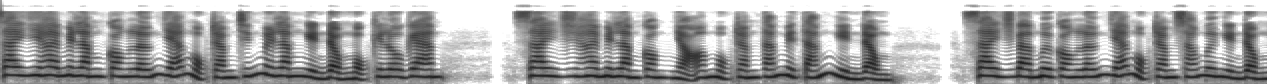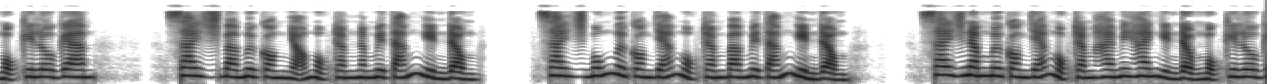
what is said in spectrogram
Size 25 con lớn giá 195.000 đồng 1 kg. Size 25 con nhỏ 188.000 đồng. Size 30 con lớn giá 160.000 đồng 1 kg. Size 30 con nhỏ 158.000 đồng. Size 40 con giá 138.000 đồng. Size 50 con giá 122.000 đồng 1 kg.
